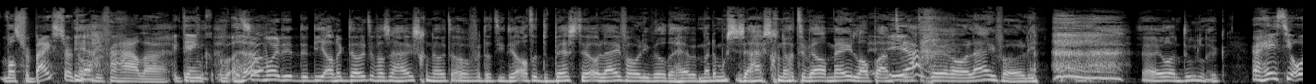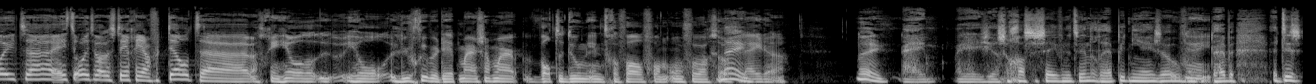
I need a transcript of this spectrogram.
was verbijsterd door die verhalen. Ik denk, dat is zo mooi, die, die anekdote van zijn huisgenoten over dat hij de, altijd de beste olijfolie wilde hebben. Maar dan moesten zijn huisgenoten wel meelappen aan 20 euro olijfolie. ja, heel aandoenlijk. Maar heeft hij ooit, uh, heeft hij ooit wel eens tegen jou verteld, uh, misschien heel, heel luguber dit, maar zeg maar wat te doen in het geval van onverwachts nee. overlijden? Nee, nee. Maar je, zo'n gast is 27, daar heb je het niet eens over. Nee. Hebben, het is,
